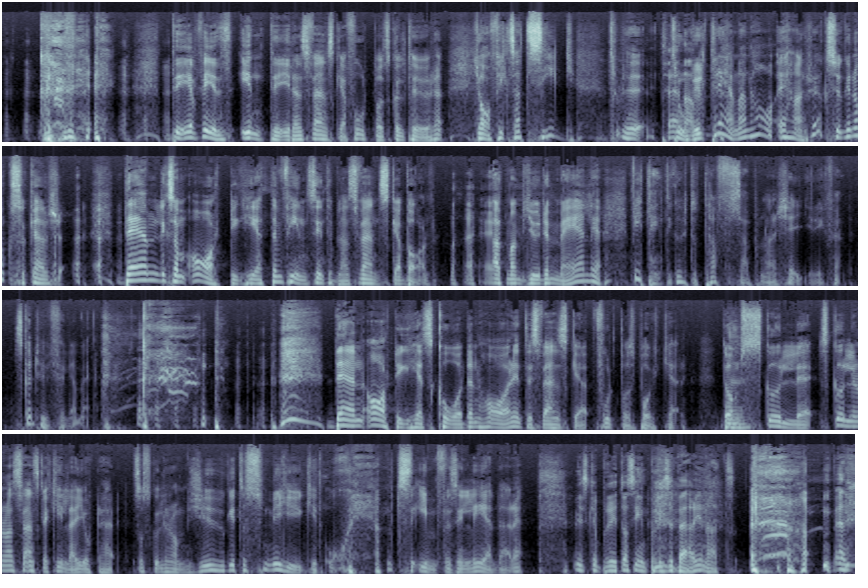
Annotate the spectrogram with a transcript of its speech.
det finns inte i den svenska fotbollskulturen. Jag har fixat sig. Tror du, tror Tränaren. du tränaren har, är han röksugen också kanske? Den liksom artigheten finns inte bland svenska barn. Att man bjuder med. Vi tänkte gå ut och tafsa på några tjejer ikväll. Ska du följa med? Den artighetskoden har inte svenska fotbollspojkar. De skulle, skulle några svenska killar gjort det här så skulle de ljugit och smygit och skämts inför sin ledare. Vi ska bryta oss in på Liseberg i natt.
